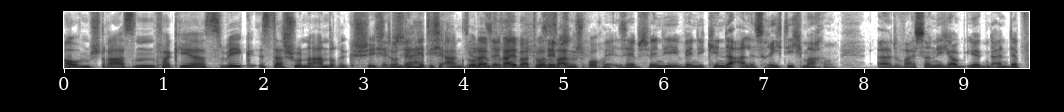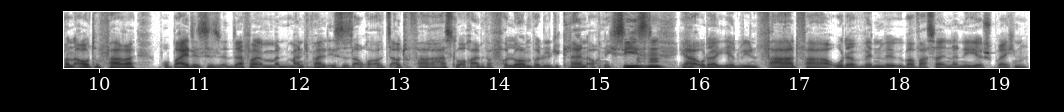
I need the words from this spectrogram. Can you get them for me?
auf dem Straßenverkehrsweg ist das schon eine andere Geschichte. Selbst und da hätte ich Angst. Ja, Oder im selbst- Freibad, du hast selbst, es angesprochen. Selbst wenn die, wenn die Kinder alles richtig machen, äh, du weißt doch nicht, ob irgendein Depp von Autofahrer, wobei das ist, darf man- manchmal ist es auch, als Autofahrer hast du auch einfach verloren, weil du die Kleinen auch nicht siehst. Mhm. Ja, oder irgendwie ein Fahrradfahrer oder wenn wir über Wasser in der Nähe sprechen.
